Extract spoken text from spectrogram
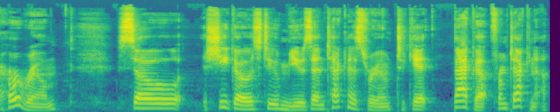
her room, so she goes to Musa and Tecna's room to get backup from Tecna.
